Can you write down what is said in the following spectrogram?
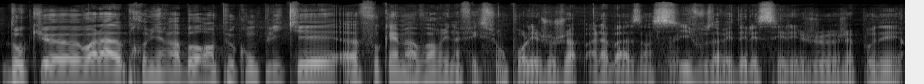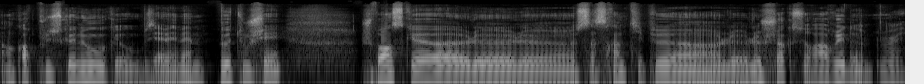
Donc euh, voilà, premier abord un peu compliqué. euh, faut quand même avoir une affection pour les jeux Jap à la base. hein. Si Oui. vous avez délaissé les jeux japonais encore plus que nous, que vous y avez même peu touché, je pense que le, le- ça sera un petit peu euh, le, le choc sera rude. Oui,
